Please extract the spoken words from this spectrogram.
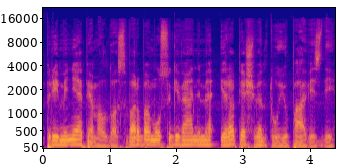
priminė apie maldos svarbą mūsų gyvenime ir apie šventųjų pavyzdį.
